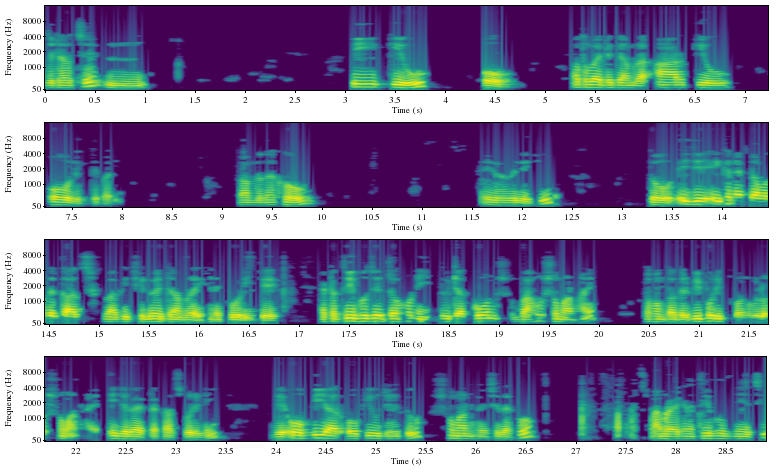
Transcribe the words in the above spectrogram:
যেটা হচ্ছে পি কিউ ও, অথবা এটাকে আমরা আর কিউ ও লিখতে পারি। তো আমরা দেখো, এইভাবে লিখি। তো এই যে এইখানে একটা আমাদের কাজ বাকি ছিল, এটা আমরা এখানে করি যে একটা ত্রিভুজের যখনই দুইটা কোণ বাহু সমান হয়, তখন তাদের বিপরীত কোণগুলো সমান হয়। এই জায়গায় একটা কাজ করে নিই যে ওপি আর ও কিউ যেহেতু সমান হয়েছে, দেখো, আমরা এখানে ত্রিভুজ নিয়েছি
